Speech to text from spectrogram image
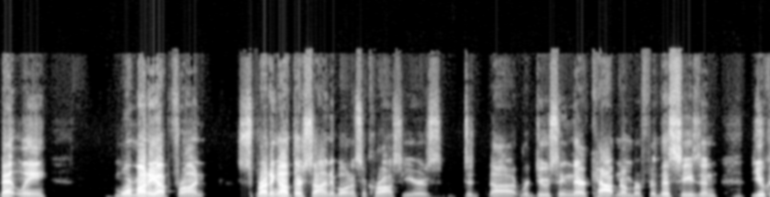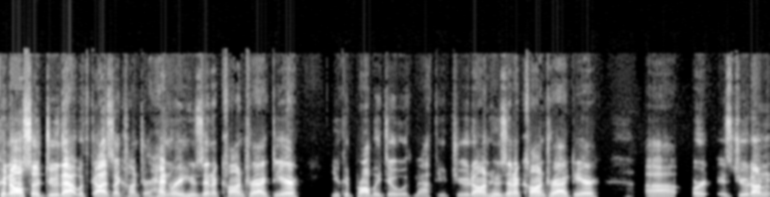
Bentley, more money up front, spreading out their signing bonus across years, uh, reducing their cap number for this season. You can also do that with guys like Hunter Henry, who's in a contract year. You could probably do it with Matthew Judon, who's in a contract year. Uh, or is Judon?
